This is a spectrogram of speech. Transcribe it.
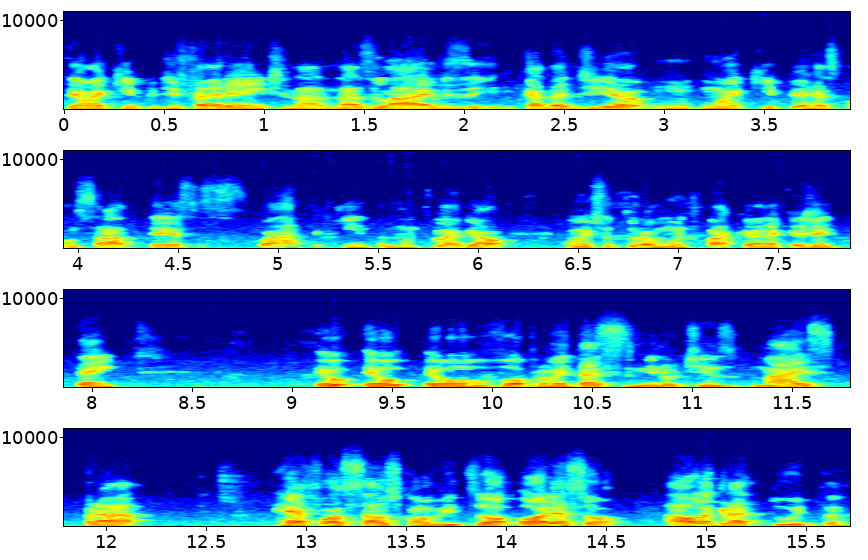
tem uma equipe diferente na, nas lives e, cada dia um, uma equipe é responsável, terça, quarta, quinta, muito legal. É uma estrutura muito bacana que a gente tem eu, eu, eu vou aproveitar esses minutinhos mais para reforçar os convites. Ó, olha só, aula gratuita,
